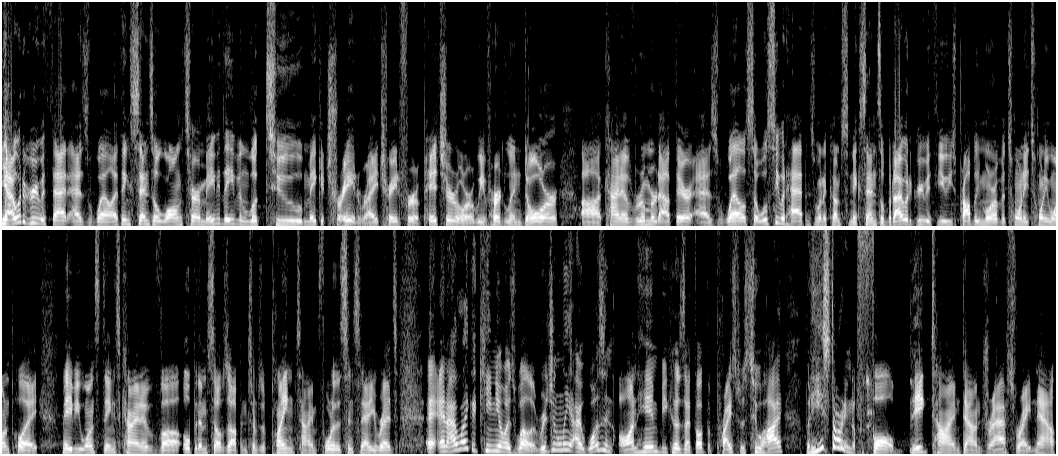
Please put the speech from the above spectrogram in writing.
Yeah, I would agree with that as well. I think Senzel long term, maybe they even look to make a trade, right? Trade for a pitcher, or we've heard Lindor uh, kind of rumored out there as well. So we'll see what happens when it comes to Nick Senzel. But I would agree with you. He's probably more of a 2021 play, maybe once things kind of uh, open themselves up in terms of playing time for the Cincinnati Reds. And, and I like Aquino as well. Originally, I wasn't on him because I thought the price was too high, but he's starting to fall big time down drafts right now.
